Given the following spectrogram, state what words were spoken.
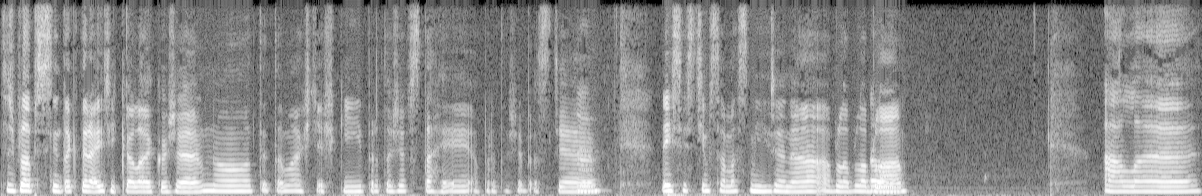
Což byla přesně ta, která jí říkala, jakože no, ty to máš těžký, protože vztahy a protože prostě mm. nejsi s tím sama smířená a bla, bla, bla. Mm. Ale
